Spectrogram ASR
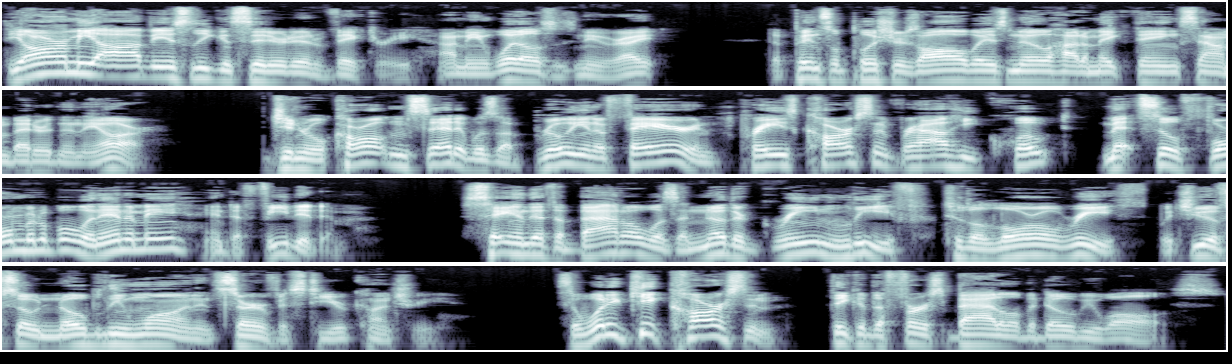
The army obviously considered it a victory. I mean, what else is new, right? The pencil pushers always know how to make things sound better than they are. General Carleton said it was a brilliant affair and praised Carson for how he, quote, met so formidable an enemy and defeated him, saying that the battle was another green leaf to the laurel wreath which you have so nobly won in service to your country. So, what did Kit Carson think of the first battle of Adobe Walls?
